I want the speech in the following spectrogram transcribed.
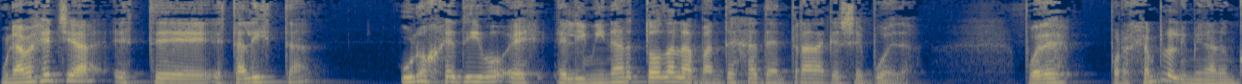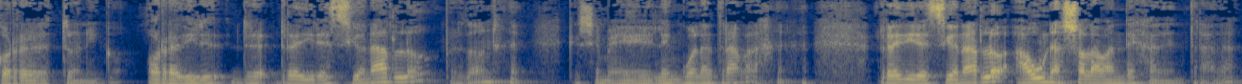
Una vez hecha este, esta lista, un objetivo es eliminar todas las bandejas de entrada que se pueda. Puedes, por ejemplo, eliminar un correo electrónico o redireccionarlo, perdón, que se me lengua la traba, redireccionarlo a una sola bandeja de entrada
